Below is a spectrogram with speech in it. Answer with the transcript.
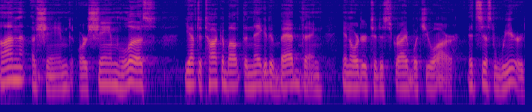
unashamed or shameless. You have to talk about the negative bad thing in order to describe what you are. It's just weird.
